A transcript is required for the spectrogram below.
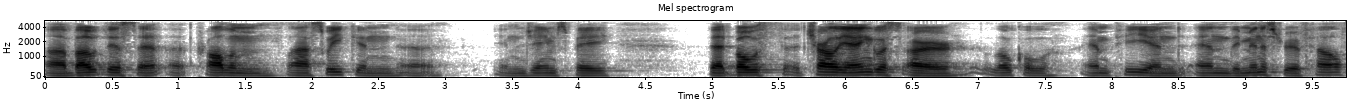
uh, about this uh, uh, problem last week in, uh, in James Bay that both uh, Charlie Angus, our local MP, and, and the Ministry of Health,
